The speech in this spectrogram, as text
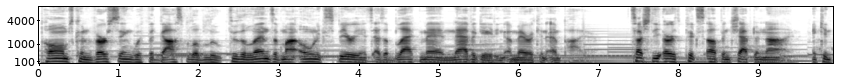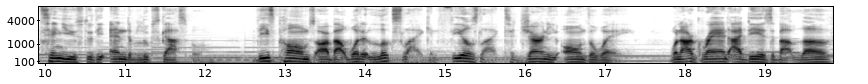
Poems conversing with the Gospel of Luke through the lens of my own experience as a black man navigating American empire. Touch the Earth picks up in chapter 9 and continues through the end of Luke's Gospel. These poems are about what it looks like and feels like to journey on the way. When our grand ideas about love,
